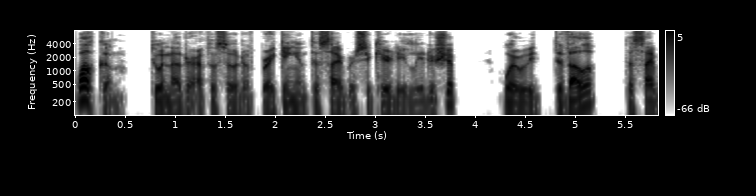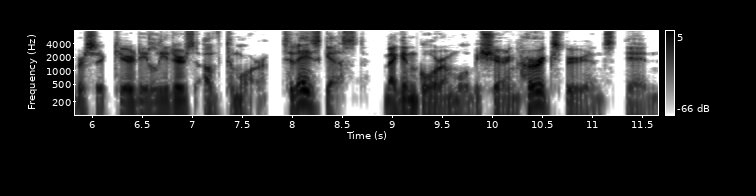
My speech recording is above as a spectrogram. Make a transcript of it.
Welcome to another episode of Breaking into Cybersecurity Leadership, where we develop the cybersecurity leaders of tomorrow. Today's guest, Meghan Gorman, will be sharing her experience in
